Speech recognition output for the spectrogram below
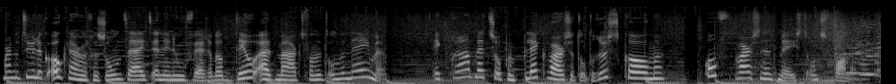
Maar natuurlijk ook naar hun gezondheid en in hoeverre dat deel uitmaakt van het ondernemen. Ik praat met ze op een plek waar ze tot rust komen of waar ze het meest ontspannen.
